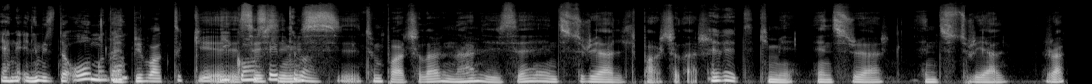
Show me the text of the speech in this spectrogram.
yani elimizde olmadan Evet, bir baktık ki bir e, seçtiğimiz e, tüm parçalar neredeyse endüstriyel parçalar. evet Kimi endüstriyel, endüstriyel rock,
